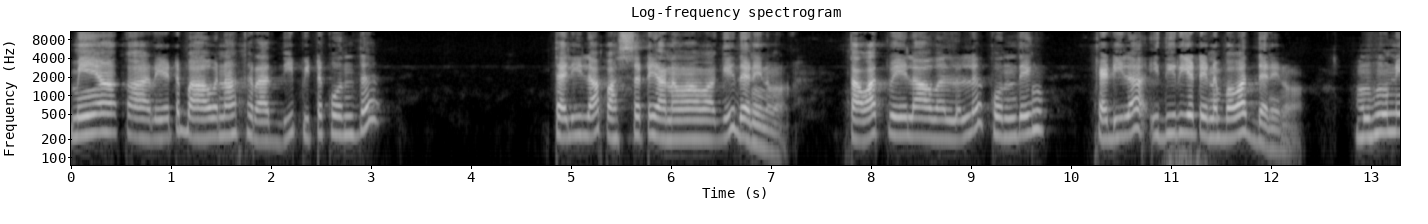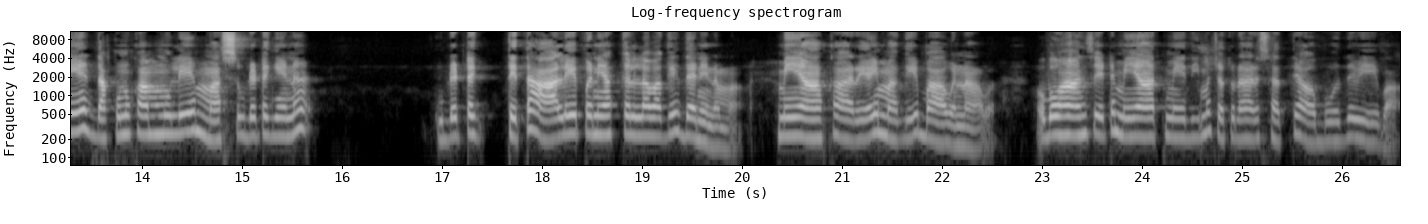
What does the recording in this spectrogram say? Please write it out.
මේ ආකාරයට භාවනා කරද්දී පිටකොන්ද තැලිලා පස්සට යනවා වගේ දැනෙනවා. තවත් වේලාවල් වල කොන්දෙන් කැඩිලා ඉදිරියට එන බවක් දැනෙනවා. මුහුණේ දකුණු කම්මුලේ මස් උඩටගෙන උඩට තෙත ආලේපනයක් කළා වගේ දැනෙනවා. මේ ආකාරයයි මගේ භාවනාව. ඔබ වහන්සේට මේ ආත්මයේදීම චතුරාර්ය සත්‍ය අවබෝධ වේවා.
